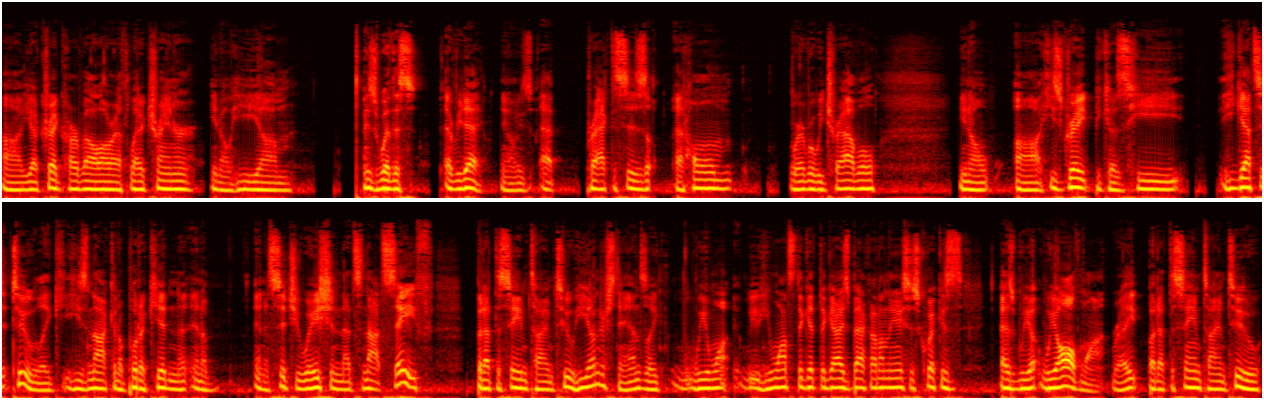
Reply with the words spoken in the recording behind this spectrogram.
Uh, you got Craig Carvel, our athletic trainer. You know, he um, is with us every day. You know, he's at practices at home, wherever we travel. You know, uh, he's great because he he gets it too. Like, he's not going to put a kid in a, in a in a situation that's not safe but at the same time too he understands like we want he wants to get the guys back out on the ice as quick as as we we all want right but at the same time too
